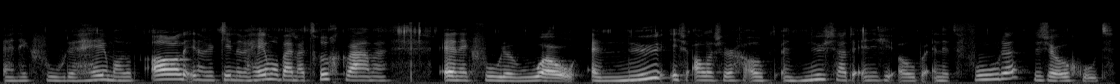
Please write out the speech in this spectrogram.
En ik voelde helemaal dat alle innerlijke kinderen helemaal bij mij terugkwamen. En ik voelde, wow, en nu is alles weer geopend. En nu staat de energie open. En het voelde zo goed.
